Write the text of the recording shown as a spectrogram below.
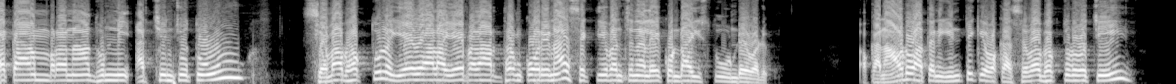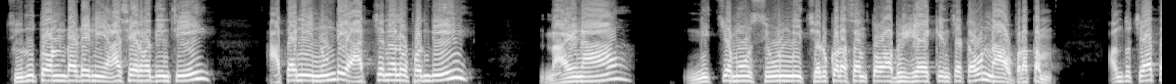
ఏకాంబ్రనాథుణ్ణి అర్చించుతూ శివభక్తులు ఏ వేళ ఏ పదార్థం కోరినా శక్తి వంచన లేకుండా ఇస్తూ ఉండేవాడు. ఒకనాడు అతని ఇంటికి ఒక శివభక్తుడు వచ్చి చిరుతొండడిని ఆశీర్వదించి అతని నుండి అర్చనలు పొంది నాయనా నిత్యము శివుణ్ణి చెరుకు రసంతో అభిషేకించటం నా వ్రతం. అందుచేత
